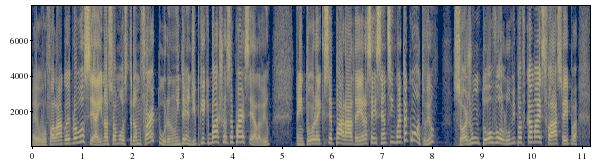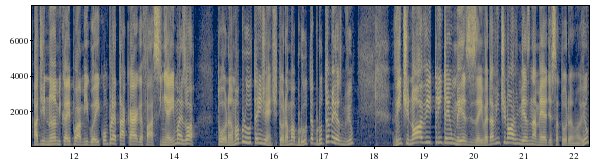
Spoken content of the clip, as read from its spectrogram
Eu vou falar uma coisa pra você. Aí nós só mostramos fartura. Não entendi porque que baixou essa parcela, viu? Tem touro aí que separado aí era 650 conto, viu? Só juntou o volume para ficar mais fácil aí, pra, a dinâmica aí pro amigo aí, completar a carga facinha aí, mas ó, torama bruta, hein, gente? Torama bruta, bruta mesmo, viu? 29 e 31 meses aí. Vai dar 29 meses na média essa Torama, viu?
